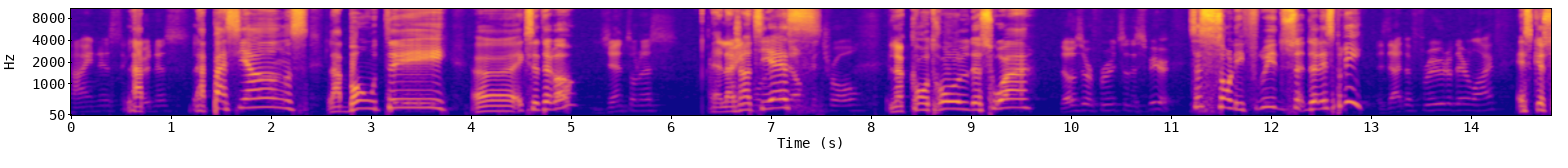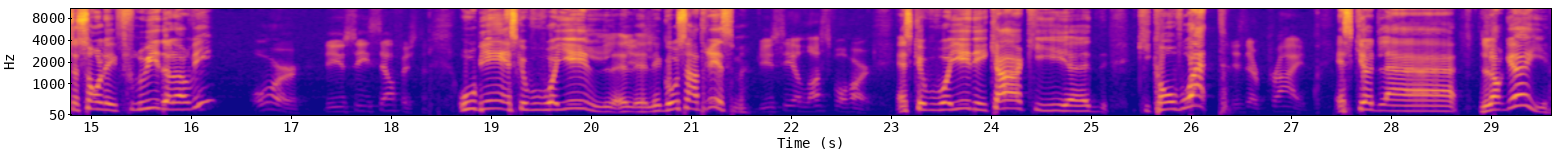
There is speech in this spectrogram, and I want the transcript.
kindness and La- patience, la bonté, euh, etc. gentleness, Euh, La gentillesse, le contrôle de soi? Those are fruits of the Spirit. Ça, ce sont les fruits de l'esprit. Is that the fruit of their life? Est-ce que ce sont les fruits de leur vie? Or do you see selfishness? Ou bien est-ce que vous voyez l'égocentrisme? Est-ce que vous voyez des cœurs qui, euh, qui convoitent? Est-ce qu'il y a de la- de l'orgueil,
